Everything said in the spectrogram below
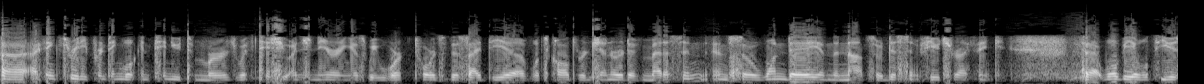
Uh, I think 3D printing will continue to merge with tissue engineering as we work towards this idea of what's called regenerative medicine. And so one day in the not so distant future, I think that we'll be able to use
